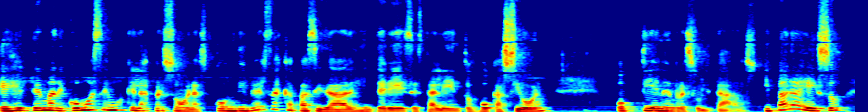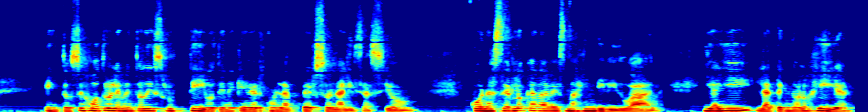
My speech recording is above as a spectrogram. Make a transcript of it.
Es el tema de cómo hacemos que las personas con diversas capacidades, intereses, talentos, vocación, obtienen resultados. Y para eso, entonces, otro elemento disruptivo tiene que ver con la personalización, con hacerlo cada vez más individual y allí la tecnología,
